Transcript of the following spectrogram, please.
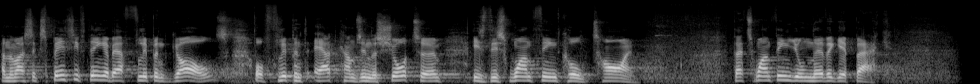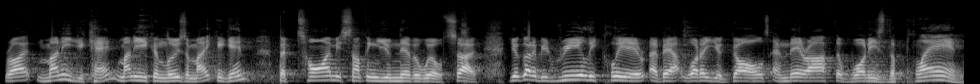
And the most expensive thing about flippant goals or flippant outcomes in the short term is this one thing called time. That's one thing you'll never get back. Right? Money you can, money you can lose and make again, but time is something you never will. So you've got to be really clear about what are your goals and thereafter what is the plan.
